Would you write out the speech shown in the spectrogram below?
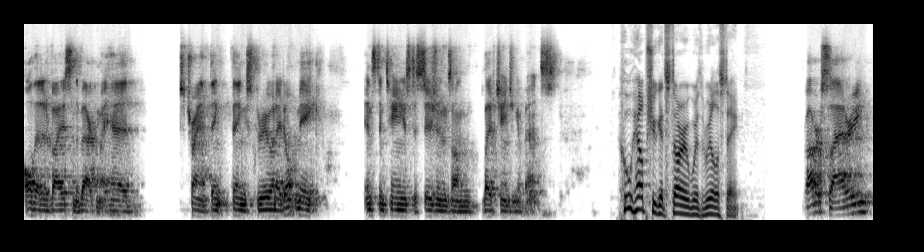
all that advice in the back of my head to try and think things through. And I don't make instantaneous decisions on life changing events. Who helps you get started with real estate? Robert Slattery.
